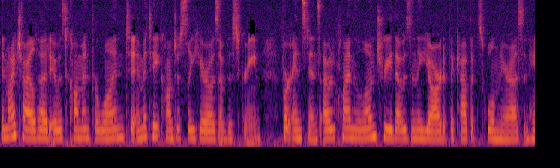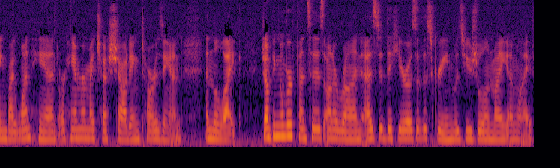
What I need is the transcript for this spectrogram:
In my childhood, it was common for one to imitate consciously heroes of the screen. For instance, I would climb the lone tree that was in the yard of the Catholic school near us and hang by one hand or hammer my chest shouting, Tarzan, and the like. Jumping over fences on a run, as did the heroes of the screen, was usual in my young life.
